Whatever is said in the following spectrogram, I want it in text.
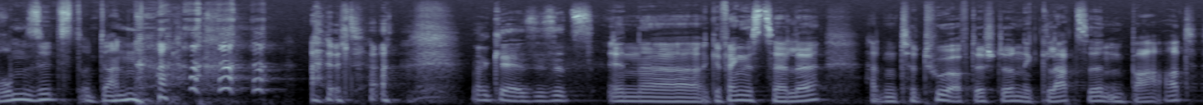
rumsitzt und dann. Alter. Okay, sie sitzt in einer Gefängniszelle, hat ein Tattoo auf der Stirn, eine Glatze, ein Bart.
